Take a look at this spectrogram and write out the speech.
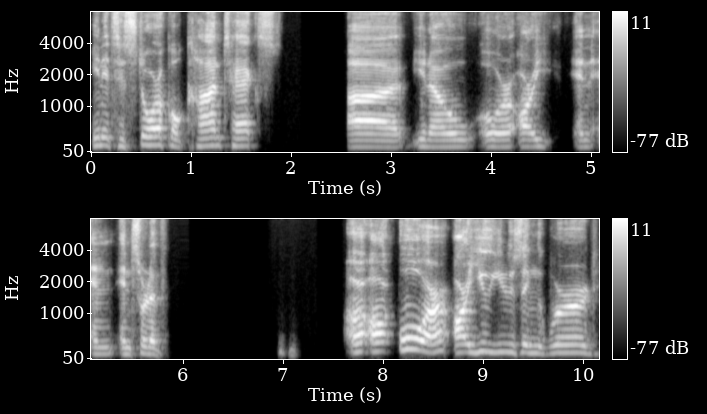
in its historical context? Uh, you know, or are you and and and sort of or or or are you using the word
